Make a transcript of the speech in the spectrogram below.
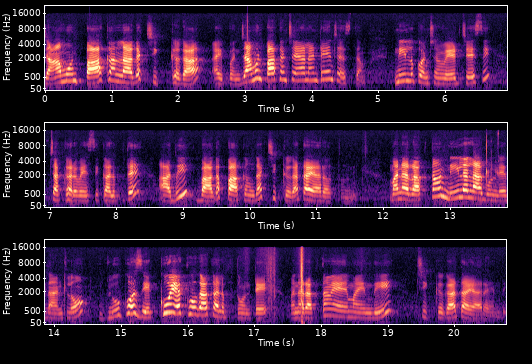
జామున్ పాకంలాగా చిక్కగా అయిపోయింది. జామున్ పాకం చేయాలంటే ఏం చేస్తాం? నీళ్ళు కొంచెం వేడి చేసి చక్కెర వేసి కలిపితే అది బాగా పాకంగా చిక్కగా తయారవుతుంది. మన రక్తం నీళ్ళలాగా ఉండే దాంట్లో గ్లూకోజ్ ఎక్కువ ఎక్కువగా కలుపుతుంటే మన రక్తం ఏమైంది? చిక్కగా తయారైంది.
